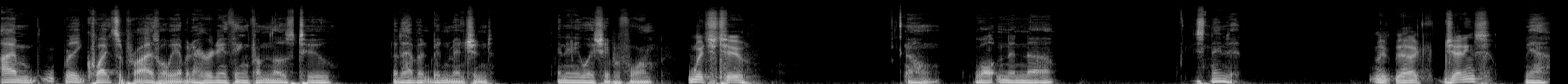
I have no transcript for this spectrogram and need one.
I'm really quite surprised why we haven't heard anything from those two that haven't been mentioned in any way, shape, or form. Which two? Oh, Walton and uh, just named it. Uh, Jennings? Yeah.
